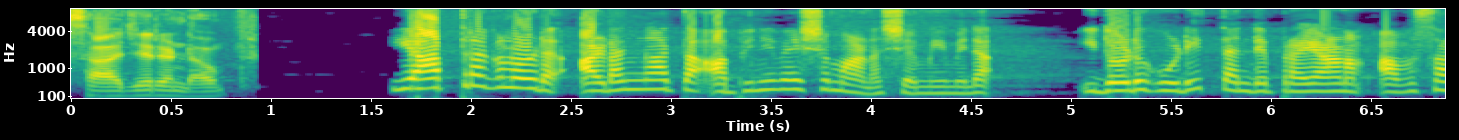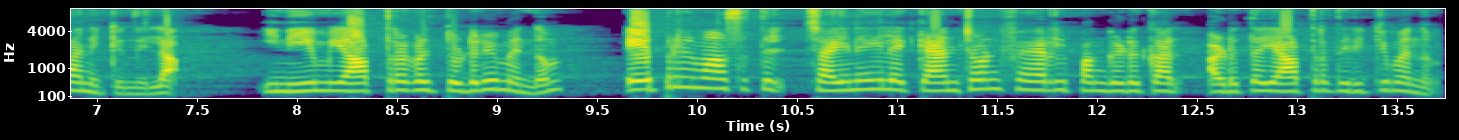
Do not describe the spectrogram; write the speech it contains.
സാഹചര്യം ഉണ്ടാവും. യാത്രകളോട് അടങ്ങാത്ത അഭിനിവേശമാണ് ഷമീമിന്. ഇതോടുകൂടി തന്റെ പ്രയാണം അവസാനിക്കുന്നില്ല. ഇനിയും യാത്രകൾ തുടരുമെന്നും ഏപ്രിൽ മാസത്തിൽ ചൈനയിലെ കാന്റോൺ ഫെയറിൽ പങ്കെടുക്കാൻ അടുത്ത യാത്ര തിരിക്കുമെന്നും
